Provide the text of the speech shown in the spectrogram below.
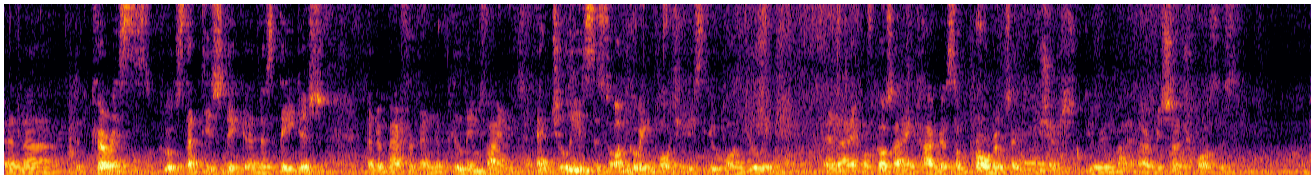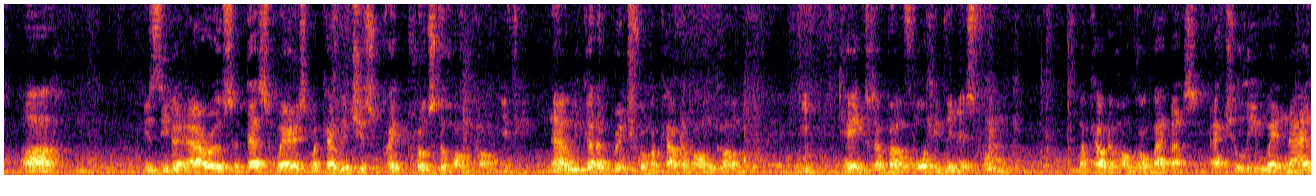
and uh, the current group statistic and the status, and the method and the prelim findings. Actually, it's this ongoing project, it's still ongoing. And I, of course, I encountered some problems and issues during my uh, research process. Uh, you see the arrows, so that's where is Macau, which is quite close to Hong Kong. If you, now we got a bridge from Macau to Hong Kong. It takes about 40 minutes from Macau to Hong Kong by bus. Actually, when I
